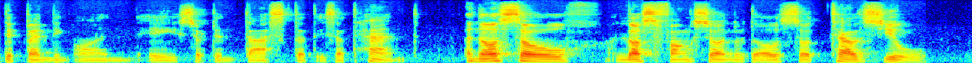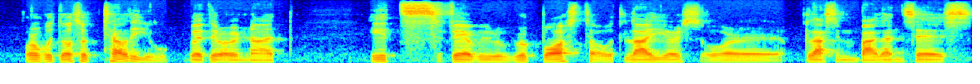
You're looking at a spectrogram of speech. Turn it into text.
depending on a certain task that is at hand. And also, loss function would also tells you or would also tell you whether or not it's very robust to outliers or class imbalances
